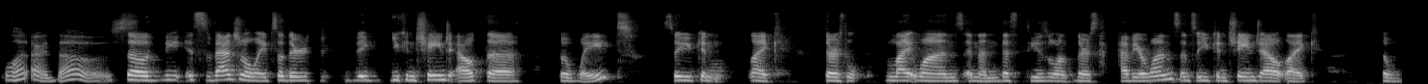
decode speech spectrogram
What are those? so the it's vaginal weight. So there they you can change out the the weight. So you can like there's light ones and then this these one there's heavier ones and so you can change out like the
